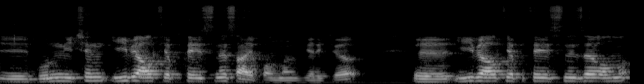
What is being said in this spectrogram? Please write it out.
Ee, bunun için iyi bir altyapı tesisine sahip olmanız gerekiyor. Ee, iyi bir altyapı tesisinize olma,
